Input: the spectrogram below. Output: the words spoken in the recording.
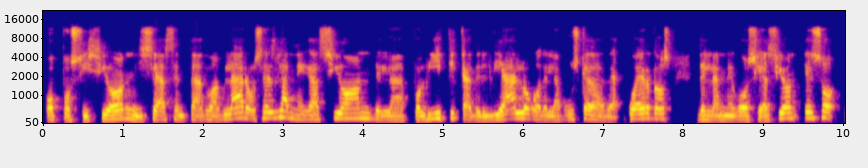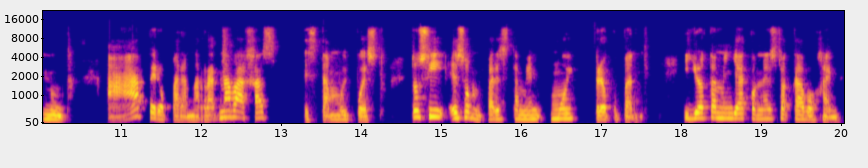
oposición y se ha sentado a hablar. O sea, es la negación de la política, del diálogo, de la búsqueda de acuerdos, de la negociación. Eso nunca. Ah, pero para amarrar navajas está muy puesto. Entonces sí, eso me parece también muy preocupante. Y yo también ya con esto acabo, Jaime.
